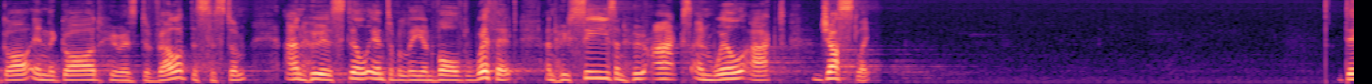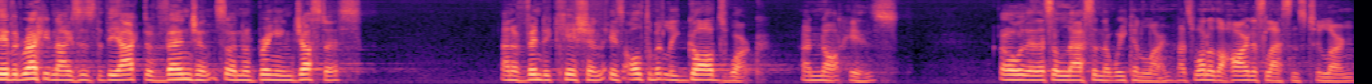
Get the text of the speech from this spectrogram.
God, in the God who has developed the system and who is still intimately involved with it and who sees and who acts and will act justly. David recognizes that the act of vengeance and of bringing justice and of vindication is ultimately God's work and not his. Oh, that's a lesson that we can learn. That's one of the hardest lessons to learn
